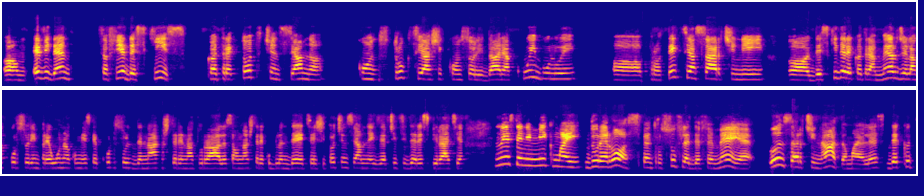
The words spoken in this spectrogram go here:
Um, evident, să fie deschis către tot ce înseamnă construcția și consolidarea cuibului, uh, protecția sarcinii, Uh, deschidere către a merge la cursuri împreună, cum este cursul de naștere naturală sau naștere cu blândețe și tot ce înseamnă exerciții de respirație. Nu este nimic mai dureros pentru suflet de femeie însărcinată mai ales, decât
